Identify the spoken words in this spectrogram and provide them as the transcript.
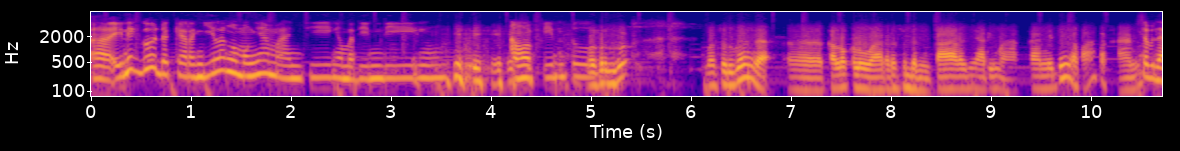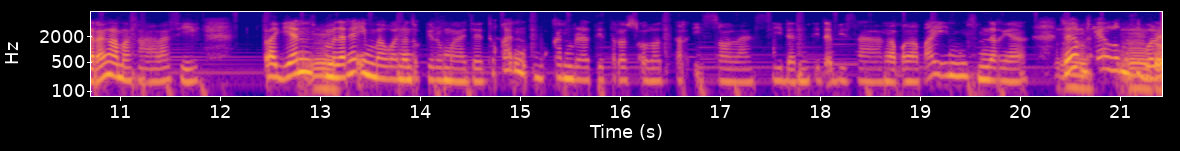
Eh, ini gue udah kayak gila ngomongnya sama anjing, sama dinding, sama pintu. maksud gua maksud gua nggak eh, kalau keluar sebentar nyari makan itu nggak apa-apa kan Sebenarnya nggak masalah sih. Lagian Hmm. sebenarnya imbauan untuk di rumah aja itu kan bukan berarti terus lo terisolasi dan tidak bisa ngapa-ngapain sebenarnya. Jadi Hmm. maksudnya lo masih Hmm, boleh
